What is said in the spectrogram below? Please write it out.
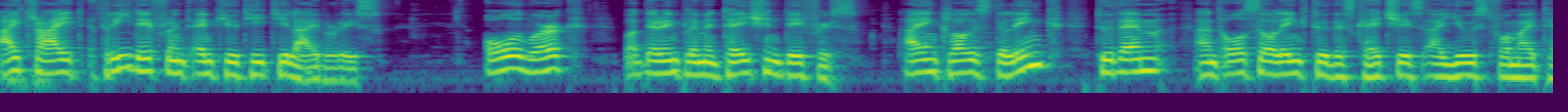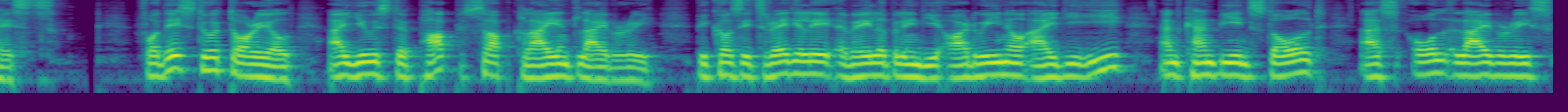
I tried three different MQTT libraries. All work, but their implementation differs. I enclosed the link to them and also a link to the sketches I used for my tests. For this tutorial, I used the PubSub client library because it's readily available in the Arduino IDE and can be installed as all libraries.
